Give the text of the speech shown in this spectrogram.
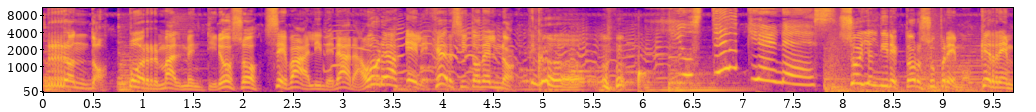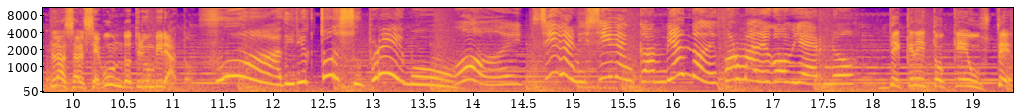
Rondó, por mal mentiroso, se va a liderar ahora el Ejército del Norte. ¿Y usted quién es? Soy el director supremo, que reemplaza al segundo triunvirato. ¡Fua! ¡Director Supremo! ¡Ay! Siguen y siguen cambiando de forma de gobierno. Decreto que usted,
